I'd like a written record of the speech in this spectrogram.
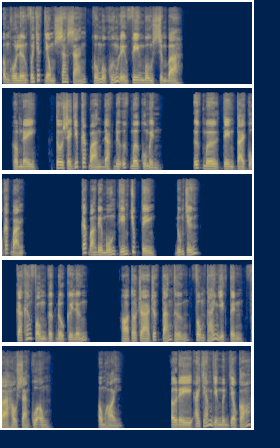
Ông hồ lớn với chất giọng sang sảng của một huấn luyện viên môn Zumba. Hôm nay, tôi sẽ giúp các bạn đạt được ước mơ của mình. Ước mơ tiền tài của các bạn. Các bạn đều muốn kiếm chút tiền, đúng chứ? Cả khán phòng gật đầu cười lớn. Họ tỏ ra rất tán thưởng phong thái nhiệt tình và hào sản của ông. Ông hỏi, ở đây ai dám nhận mình giàu có?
